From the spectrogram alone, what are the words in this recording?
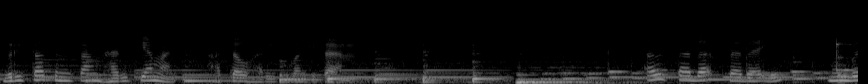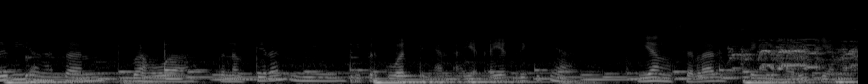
berita tentang hari kiamat atau hari kebangkitan. Al-Tada-Tadai memberi alasan bahwa penafsiran ini diperkuat dengan ayat-ayat berikutnya. Yang selaras dengan hari kiamat.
